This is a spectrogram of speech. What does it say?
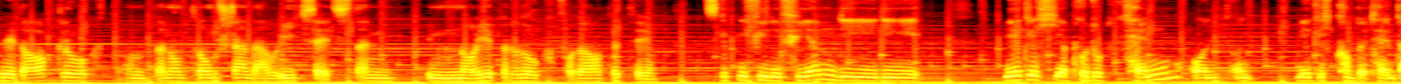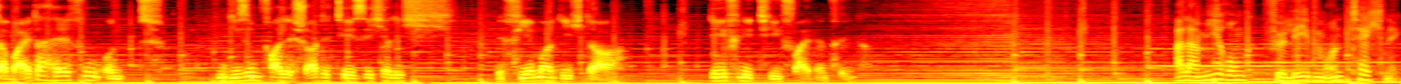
wird angeschaut und dann unter Umständen auch eingesetzt dann im neuen Produkt von der ATT. Es gibt nicht viele Firmen, die, die wirklich ihr Produkt kennen und, und wirklich kompetenter weiterhelfen und in diesem Fall ist ATT sicherlich eine Firma, die ich da definitiv weiterempfehlen kann. Alarmierung für Leben und Technik.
